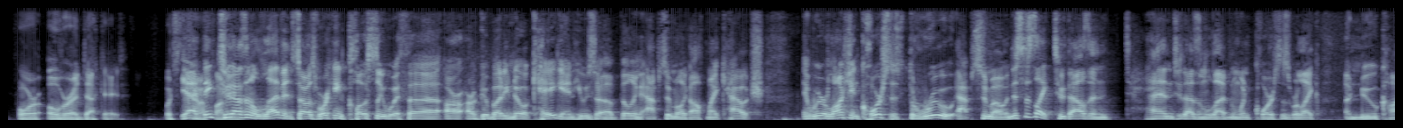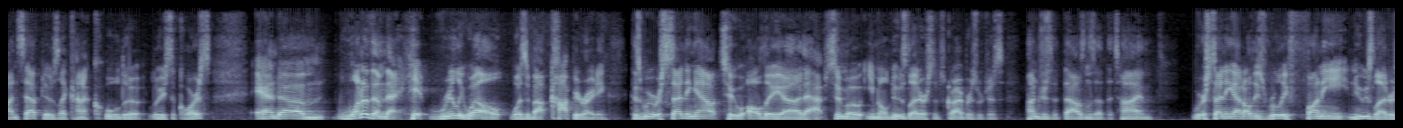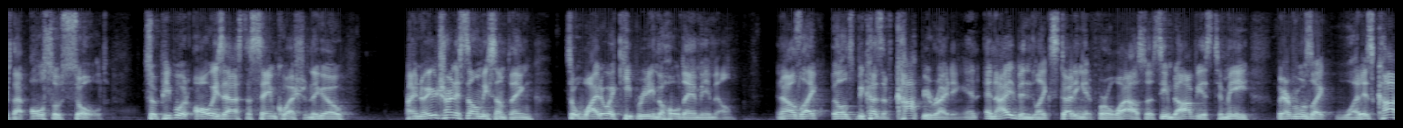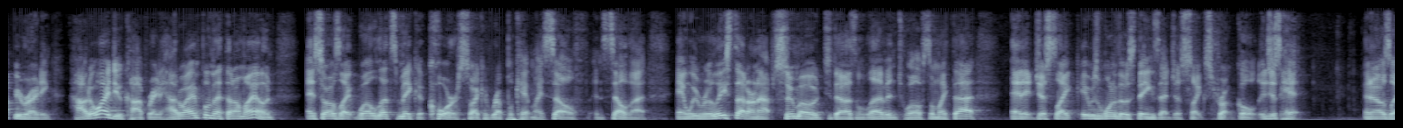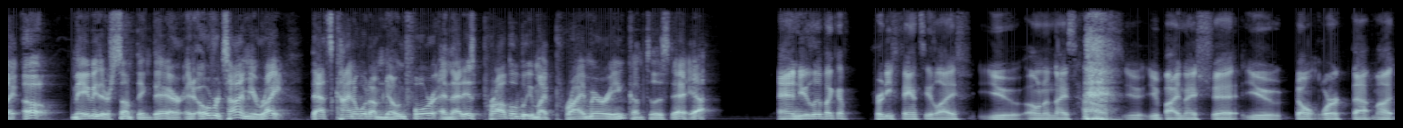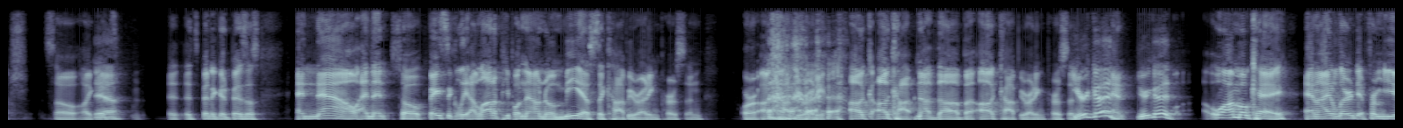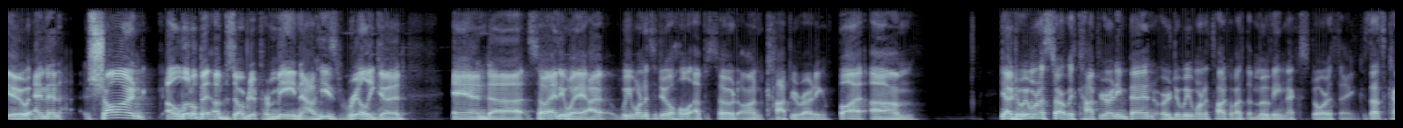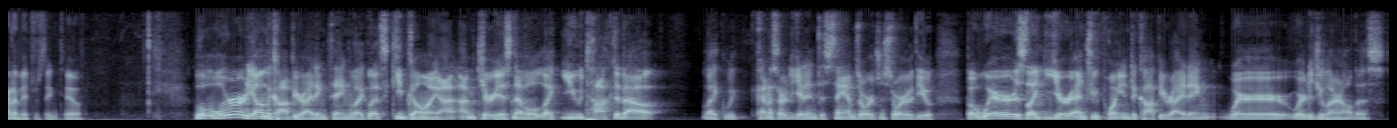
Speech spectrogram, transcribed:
for over a decade which yeah, I think funny. 2011. So I was working closely with uh, our, our good buddy Noah Kagan. He was uh, building AppSumo like off my couch, and we were launching courses through AppSumo. And this is like 2010, 2011 when courses were like a new concept. It was like kind of cool to release a course. And um, one of them that hit really well was about copywriting because we were sending out to all the uh, the AppSumo email newsletter subscribers, which is hundreds of thousands at the time. We were sending out all these really funny newsletters that also sold. So people would always ask the same question. They go, I know you're trying to sell me something. So why do I keep reading the whole damn email? And I was like, well, it's because of copywriting. And, and I had been like studying it for a while. So it seemed obvious to me. But everyone was like, what is copywriting? How do I do copywriting? How do I implement that on my own? And so I was like, well, let's make a course so I could replicate myself and sell that. And we released that on AppSumo 2011, 12, something like that. And it just like, it was one of those things that just like struck gold. It just hit. And I was like, oh, maybe there's something there. And over time, you're right that's kind of what I'm known for. And that is probably my primary income to this day. Yeah. And you live like a pretty fancy life. You own a nice house. you, you buy nice shit. You don't work that much. So, like, yeah. it's, it, it's been a good business. And now, and then, so basically, a lot of people now know me as the copywriting person or a copywriting, a, a cop, not the, but a copywriting person. You're good. And, You're good. Well, I'm okay. And I learned it from you. And then Shaan a little bit absorbed it from me. Now he's really good. And uh, so anyway, I, we wanted to do a whole episode on copywriting, but um, yeah, do we want to start with copywriting, Ben, or do we want to talk about the moving next door thing? Because that's kind of interesting too. Well, we're already on the copywriting thing. Like, let's keep going. I, I'm curious, Neville. Like, you talked about like we kind of started to get into Sam's origin story with you, but where's like your entry point into copywriting? Where where did you learn all this?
